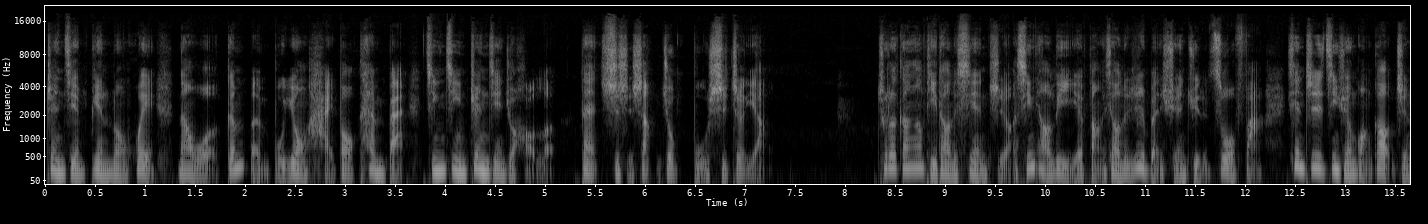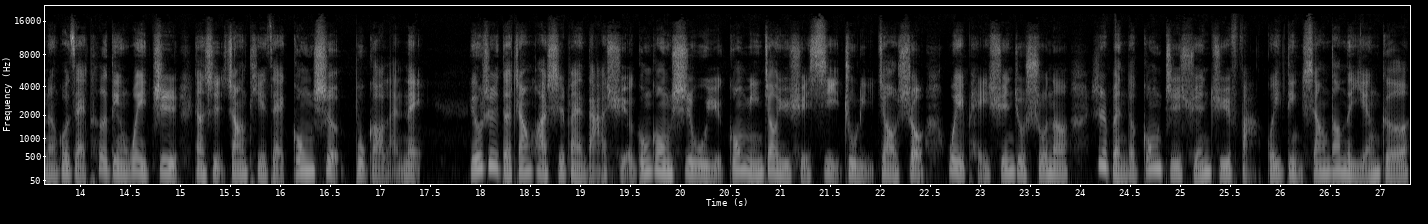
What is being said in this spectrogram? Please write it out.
证件辩论会，那我根本不用海报看板，精进证件就好了。”但事实上就不是这样。除了刚刚提到的限制啊，新条例也仿效了日本选举的做法，限制竞选广告只能够在特定位置，像是张贴在公社布告栏内。留日的彰化师范大学公共事务与公民教育学系助理教授魏培轩就说呢，日本的公职选举法规定相当的严格，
